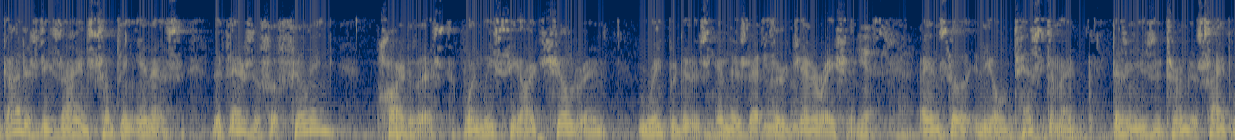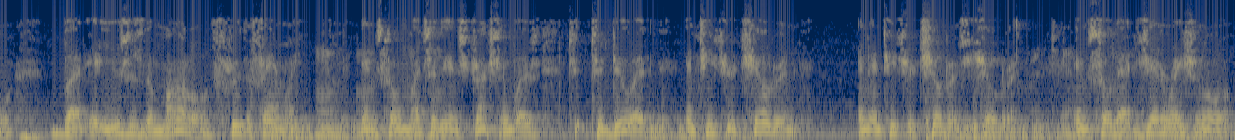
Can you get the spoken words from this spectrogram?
God has designed something in us that there's a fulfilling part of us when we see our children reproduce, and there's that third generation. Yes. And so the Old Testament doesn't use the term disciple, but it uses the model through the family. Mm-hmm. And so much of the instruction was to, to do it and teach your children and then teach your children's children. Yeah. And so that generational,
